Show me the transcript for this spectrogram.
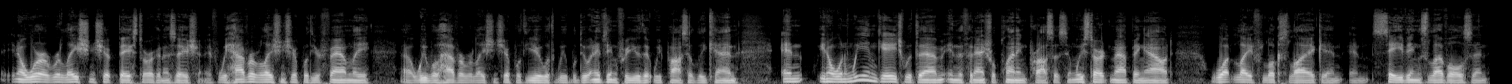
you know, we're a relationship based organization. If we have a relationship with your family, uh, we will have a relationship with you. With, we will do anything for you that we possibly can. And, you know, when we engage with them in the financial planning process and we start mapping out what life looks like and, and savings levels and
